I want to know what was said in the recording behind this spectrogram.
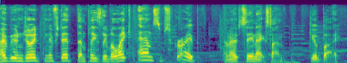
I hope you enjoyed, and if you did, then please leave a like and subscribe. And I hope to see you next time. Goodbye.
